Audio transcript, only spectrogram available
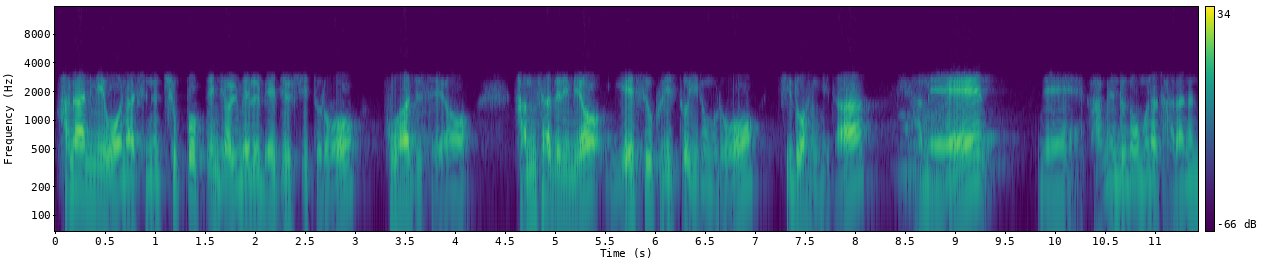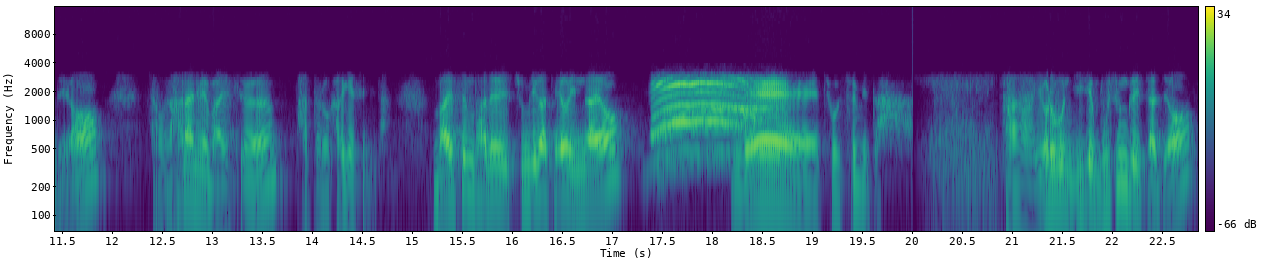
하나님이 원하시는 축복된 열매를 맺을 수 있도록 도와주세요. 감사드리며 예수 그리스도 이름으로 기도합니다. 아멘. 네, 아멘도 너무나 잘하는데요. 자, 오늘 하나님의 말씀 받도록 하겠습니다. 말씀 받을 준비가 되어 있나요? 네. 네, 좋습니다. 자, 여러분 이게 무슨 글자죠?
